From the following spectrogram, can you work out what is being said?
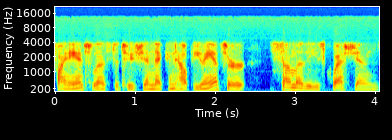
financial institution that can help you answer some of these questions.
